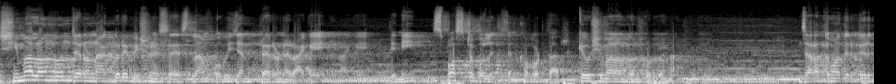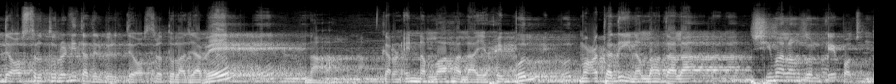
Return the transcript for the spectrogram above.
সীমা লঙ্ঘন যেন না করে বিষ্ণু ইসা ইসলাম অভিযান প্রেরণের আগে তিনি স্পষ্ট বলে দিতেন, খবরদার, কেউ সীমা লঙ্ঘন করবে না। যারা তোমাদের বিরুদ্ধে অস্ত্র তুলেনি, তাদের বিরুদ্ধে অস্ত্র তোলা যাবে না। কারণ ইন্নআল্লাহ লা ইউহিব্বুল মুআতাদিন আল্লাহ তাআলা সীমা লঙ্ঘনকে পছন্দ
